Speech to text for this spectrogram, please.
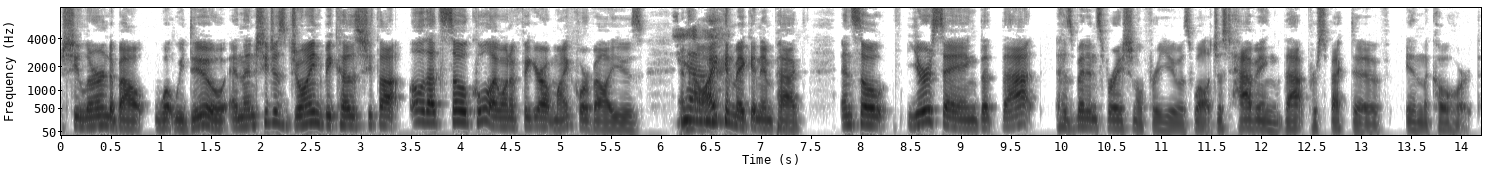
she learned about what we do. And then she just joined because she thought, oh, that's so cool. I want to figure out my core values and yeah. how I can make an impact. And so you're saying that that has been inspirational for you as well, just having that perspective in the cohort.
